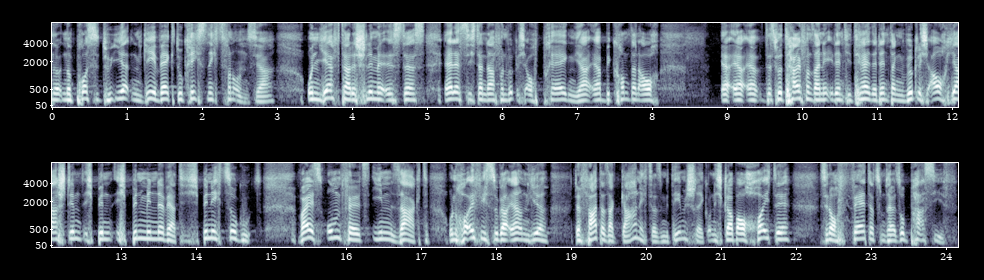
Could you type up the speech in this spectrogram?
einer Prostituierten, geh weg, du kriegst nichts von uns, ja. Und Jefta, das Schlimme ist, dass er lässt sich dann davon wirklich auch prägen, ja. Er bekommt dann auch er, er, er, das wird Teil von seiner Identität. Er denkt dann wirklich auch, ja stimmt, ich bin, ich bin minderwertig, ich bin nicht so gut, weil das Umfeld ihm sagt. Und häufig sogar, ja und hier, der Vater sagt gar nichts, also mit dem schräg. Und ich glaube auch heute sind auch Väter zum Teil so passiv,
